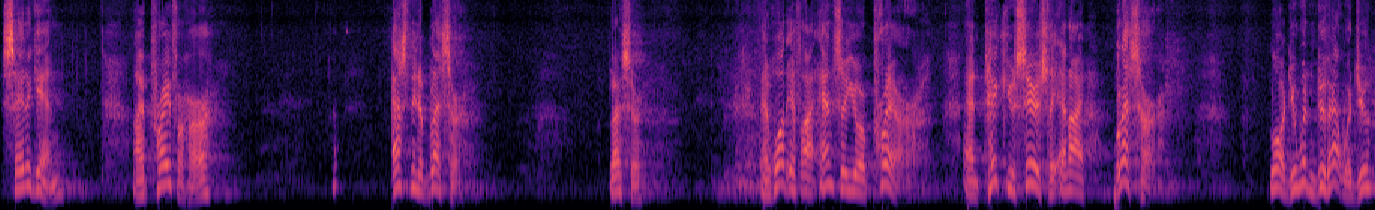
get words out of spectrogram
Say it again. I pray for her. Ask me to bless her. Bless her. And what if I answer your prayer and take you seriously and I bless her. Lord, you wouldn't do that, would you?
